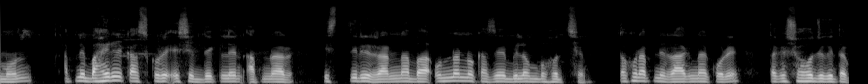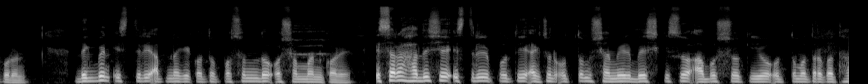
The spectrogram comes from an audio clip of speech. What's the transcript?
এমন, আপনি বাহিরের কাজ করে এসে দেখলেন আপনার স্ত্রীর রান্না বা অন্যান্য কাজে বিলম্ব হচ্ছে। তখন আপনি রাগ না করে তাকে সহযোগিতা করুন। দেখবেন স্ত্রী আপনাকে কত পছন্দ ও সম্মান করে। এছাড়া হাদিসে স্ত্রীর প্রতি একজন উত্তম স্বামীর বেশ কিছু আবশ্যকীয় উত্তমতার কথা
